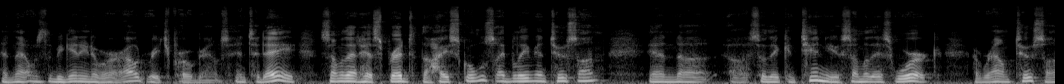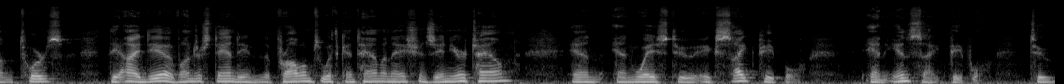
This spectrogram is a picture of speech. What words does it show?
And that was the beginning of our outreach programs. And today, some of that has spread to the high schools, I believe, in Tucson. And uh, uh, so they continue some of this work around Tucson towards the idea of understanding the problems with contaminations in your town and, and ways to excite people and incite people to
